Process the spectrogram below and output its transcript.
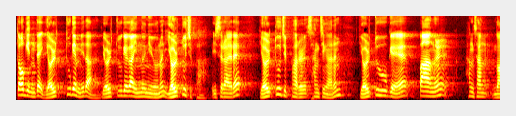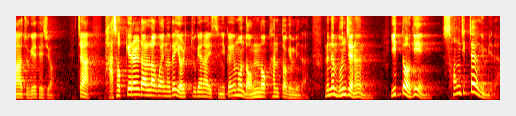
떡인데 12개입니다. 12개가 있는 이유는 12지파, 이스라엘의 12지파를 상징하는 12개의 빵을 항상 놔주게 되죠. 자, 다섯 개를 달라고 했는데 12개나 있으니까 이거 뭐 넉넉한 떡입니다. 그런데 문제는 이 떡이 성직자용입니다.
